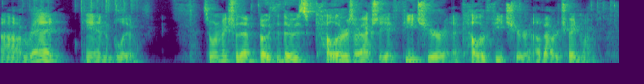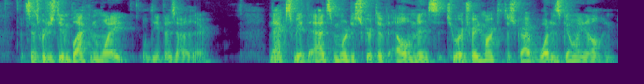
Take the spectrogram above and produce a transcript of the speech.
uh, red and blue. So we want to make sure that both of those colors are actually a feature, a color feature of our trademark. But since we're just doing black and white, we'll leave those out of there. Next, we have to add some more descriptive elements to our trademark to describe what is going on.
